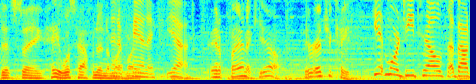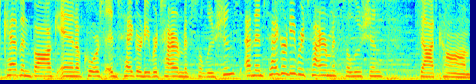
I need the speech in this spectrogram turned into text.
that say, hey, what's happening to my mic? In my a money? panic. Yeah. In a panic, yeah. They're educated. Get more details about Kevin Bach and, of course, Integrity Retirement Solutions at integrityretirementsolutions.com.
